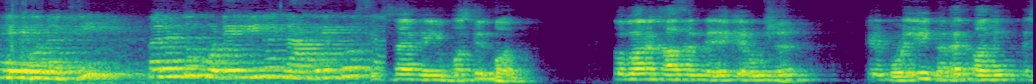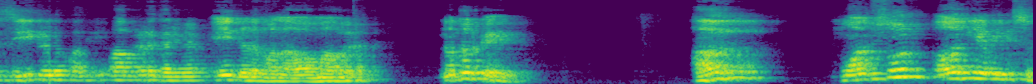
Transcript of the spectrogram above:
એવો નથી, પરંતુ બોડેલીના નાગરિકો સાહેબ ઉપસ્થિત હોત તો મારે ખાસ એમને એ કહેવું છે કે બોડેલી નગરપાલિકા સી ગણપાલિકા આપણે કરીને એ ગણમાં લાવવામાં આવે. નંબર બે હાલ મોન્સૂન અનિયમિત છે.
